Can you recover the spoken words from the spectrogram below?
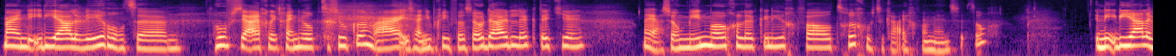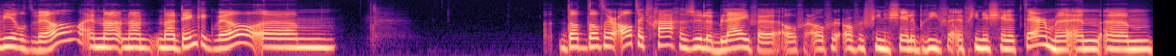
Maar in de ideale wereld uh, hoeven ze eigenlijk geen hulp te zoeken. Maar zijn die brieven zo duidelijk dat je nou ja, zo min mogelijk in ieder geval terug hoeft te krijgen van mensen, toch? In de ideale wereld wel. En nou, nou, nou denk ik wel um, dat, dat er altijd vragen zullen blijven over, over, over financiële brieven en financiële termen. En um,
